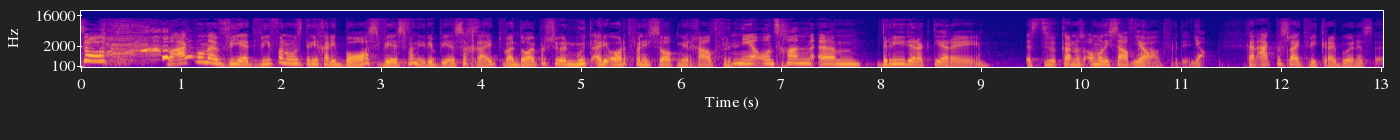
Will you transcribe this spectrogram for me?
saam. Maar ek wil nou weet wie van ons drie gaan die baas wees van hierdie besigheid want daai persoon moet uit die aard van die saak meer geld verdien. Nee, ons gaan ehm um, drie direkteure hê. Is kan ons almal dieselfde Ja, geld verdien? ja. Kan ek besluit wie kry bonusse?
